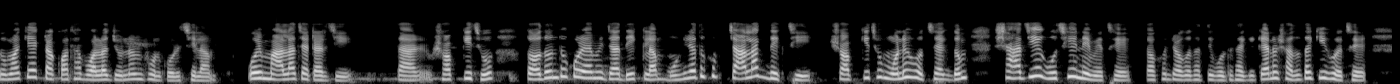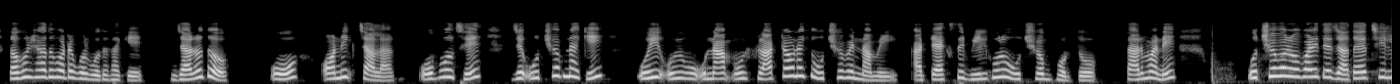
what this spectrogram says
তোমাকে একটা কথা বলার জন্য আমি ফোন করেছিলাম, ওই মালা চ্যাটার্জি। তার সবকিছু তদন্ত করে আমি যা দেখলাম, মহিলা তো খুব চালাক দেখছি, সবকিছু মনে হচ্ছে একদম সাজিয়ে গুছিয়ে নেমেছে। তখন জগদ্ধাত্রী বলতে থাকে, কেন সাধুতা কি হয়েছে? তখন সাধু পাঠাকবল বলতে থাকে, জানো তো, ও অনেক চালাক। ও বলছে যে উৎসব নাকি ওই ওই নাম, ওই ফ্ল্যাটটাও নাকি উৎসবের নামেই। আর ট্যাক্সের বিলগুলো উৎসব ভরতো। তার মানে উৎসবের ও বাড়িতে যাতায়াত ছিল।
